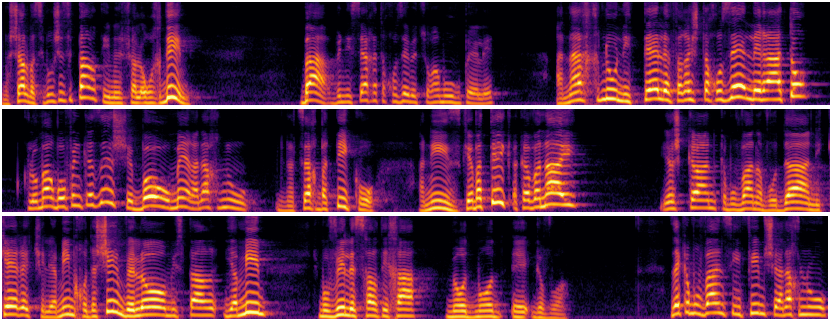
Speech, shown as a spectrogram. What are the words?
למשל, בסיפור שסיפרתי, למשל עורך דין בא וניסח את החוזה בצורה מעורפלת, אנחנו ניתן לפרש את החוזה לרעתו. כלומר, באופן כזה שבו הוא אומר, אנחנו ננצח בתיק, או אני אזכה בתיק, הכוונה היא, יש כאן כמובן עבודה ניכרת של ימים, חודשים, ולא מספר ימים, שמוביל לשכר טרחה מאוד מאוד אה, גבוה. זה כמובן סעיפים שאנחנו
